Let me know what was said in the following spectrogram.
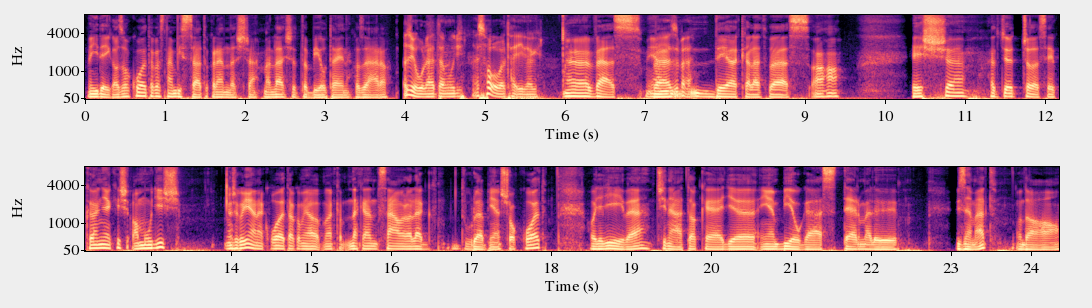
mert ideig azok voltak, aztán visszaálltak a rendesre, mert leesett a biotejnek az ára. Az jó lehet amúgy. Ez hol volt helyileg? Ö, Wales, Walesbe? dél-kelet Wales, aha. És hát ö, csodaszép környék is, amúgy is, és akkor ilyenek voltak, ami a, nekem, számomra a legdurvább ilyen sok volt, hogy egy éve csináltak egy ilyen biogáz termelő üzemet oda a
